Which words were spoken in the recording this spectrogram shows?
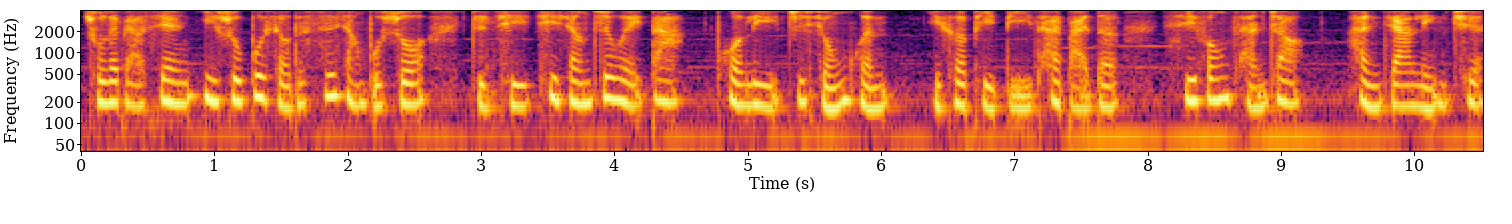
除了表现艺术不朽的思想不说，指其气象之伟大。魄力之雄浑，一颗匹敌太白的西风残照，汉家灵阙。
